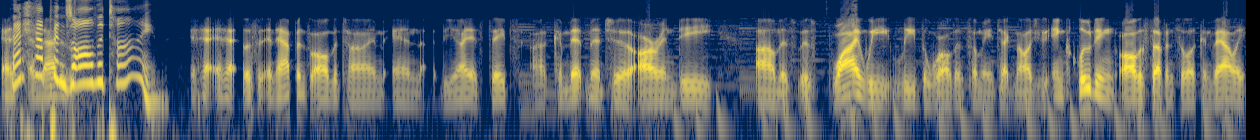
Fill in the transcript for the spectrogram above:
And, that and happens that is, all the time it, it, listen, it happens all the time, and the United States' uh, commitment to R and D um, is, is why we lead the world in so many technologies, including all the stuff in Silicon Valley.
